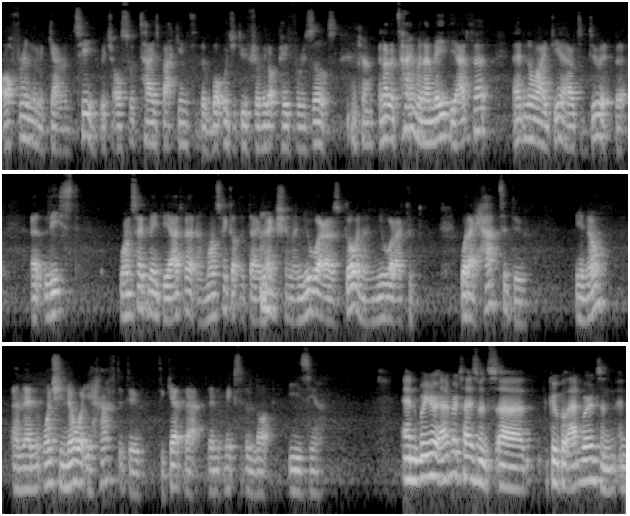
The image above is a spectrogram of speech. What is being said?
offering them a guarantee, which also ties back into the what would you do if you only got paid for results. Okay. And at the time when I made the advert, I had no idea how to do it, but at least once I'd made the advert and once I got the direction, I knew where I was going. I knew what I could, what I had to do, you know. And then once you know what you have to do to get that, then it makes it a lot easier. And were your advertisements uh, Google AdWords and, and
